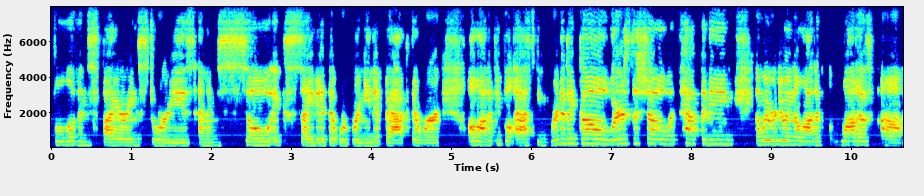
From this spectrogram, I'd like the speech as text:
full of inspiring stories, and I'm so excited that we're bringing it back. There were a lot of people asking, "Where did it go? Where's the show? What's happening?" And we were doing a lot of a lot of um,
